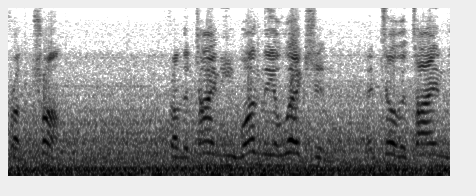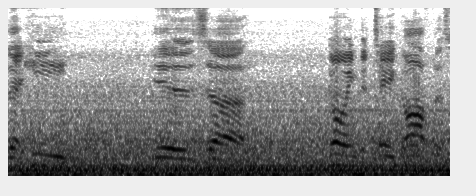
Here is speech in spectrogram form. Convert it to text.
from Trump, from the time he won the election until the time that he is uh, going to take office,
